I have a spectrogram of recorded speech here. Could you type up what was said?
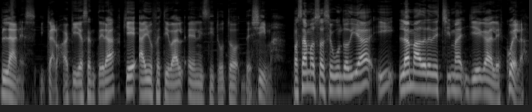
planes. Y claro, aquí ya se entera que hay un festival en el instituto de Shima. Pasamos al segundo día y la madre de Chima llega a la escuela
